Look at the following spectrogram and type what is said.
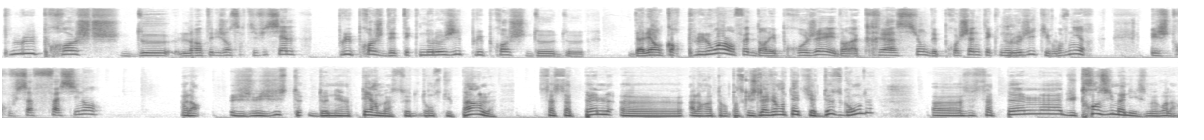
plus proche de l'intelligence artificielle, plus proche des technologies, plus proche de, d'aller encore plus loin en fait dans les projets et dans la création des prochaines technologies qui vont venir. Et je trouve ça fascinant. Alors, je vais juste donner un terme à ce dont tu parles. Ça s'appelle. euh, Alors attends, parce que je l'avais en tête il y a deux secondes. Euh, ça s'appelle du transhumanisme, voilà.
